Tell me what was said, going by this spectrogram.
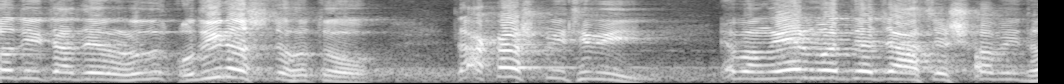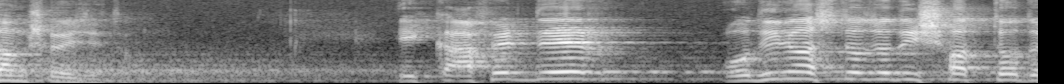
যদি তাদের অধীনস্থ হতো, তা আকাশ, পৃথিবী এবং এর মধ্যে যা আছে সবই ধ্বংস হয়ে যেত। এই কাফেরদের অধীনস্থ যদি সত্য হতো,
